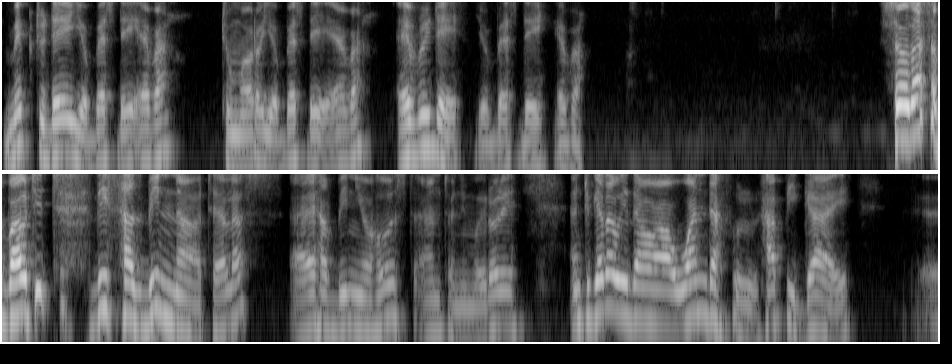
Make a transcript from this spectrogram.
make today your best day ever tomorrow your best day ever every day your best day ever so that's about it. This has been now tell us. I have been your host anthony moirore and together with our wonderful happy guy uh,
